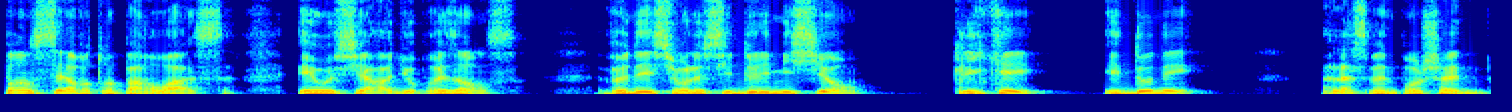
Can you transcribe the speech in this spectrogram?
Pensez à votre paroisse et aussi à Radio Présence. Venez sur le site de l'émission, cliquez et donnez. À la semaine prochaine.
